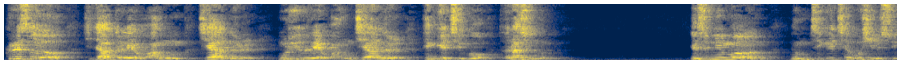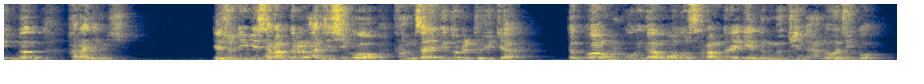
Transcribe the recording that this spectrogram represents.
그래서 제자들의 왕 제안을 무리들의 왕 제안을 행겨치고 떠나신 겁니다. 예수님은 넘치게 채우실 수 있는 하나님이시. 예수님이 사람들을 앉히시고 감사의 기도를 드리자 떡과 물고기가 모두 사람들에게 넉넉히 나누어지고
